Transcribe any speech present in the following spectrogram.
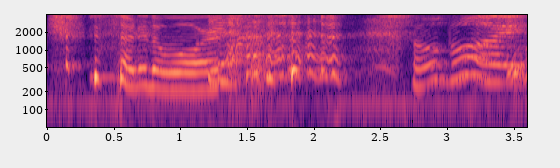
We started a war. Yeah. oh boy.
